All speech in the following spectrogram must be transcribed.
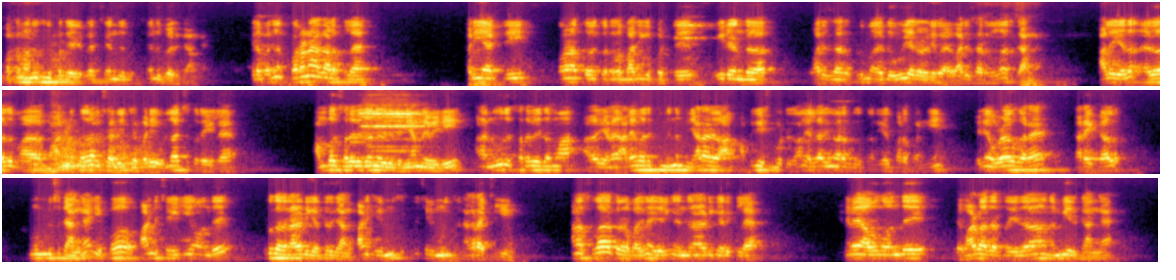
மொத்தமாக நூற்றி முப்பத்தேழு பேர் சேர்ந்து சேர்ந்து போயிருக்காங்க. இதில் பார்த்தீங்கன்னா கொரோனா காலத்தில் பணியாற்றி கொரோனா தொழில் பாதிக்கப்பட்டு உயிரிழந்த வாரிசார் குடும்ப இது ஊழியர்களுடைய வாரிசார்கள்லாம் இருக்காங்க. அதில் எதோ அதாவது மாநில முதலமைச்சர் அறிவித்தபடி உள்ளாட்சித்துறையில் ஐம்பது சதவீதம் இருக்குது நியமன விதி. ஆனால் நூறு சதவீதமாக அதாவது எல்லா- அனைவருக்கும் இன்னும் யாராவது அப்ளிகேஷன் போட்டிருக்காங்களோ எல்லாருக்கும் வேலை கொடுத்தாங்க ஏற்பாடு பண்ணி ஏன்னா உழவுக்காரை காரைக்கால் முடிச்சுட்டாங்க. இப்போ பாண்டிச்சேரியிலையும் வந்து கொடுக்குற நடவடிக்கை எடுத்திருக்காங்க. பாண்டிச்சேரி முடிச்சு புதுச்சேரி முடிச்சு நகராட்சியிலையும். ஆனால் சுகாதாரத்துறை பார்த்தீங்கன்னா இது வரைக்கும் எந்த நடவடிக்கை எடுக்கல. எனவே அவங்க வந்து இந்த வாழ்வாதாரத்தை தான் நம்பி இருக்காங்க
